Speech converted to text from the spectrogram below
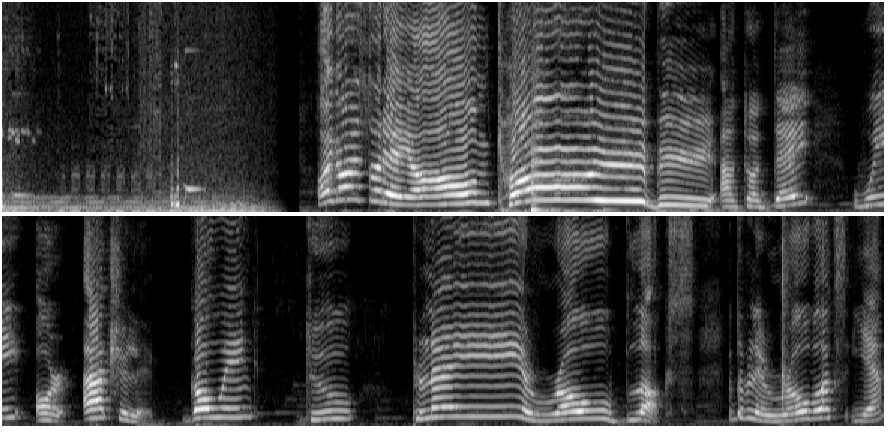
Hi guys, today I'm KB and today we are actually going to play Roblox. I'm going to play Roblox, yeah.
